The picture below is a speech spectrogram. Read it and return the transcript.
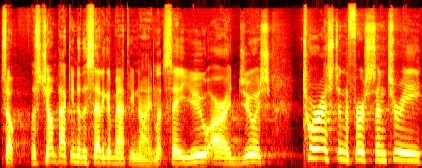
So let's jump back into the setting of Matthew 9. Let's say you are a Jewish tourist in the first century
